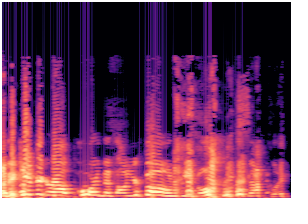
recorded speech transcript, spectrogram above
But they can't figure out porn that's on your phone, people. exactly.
